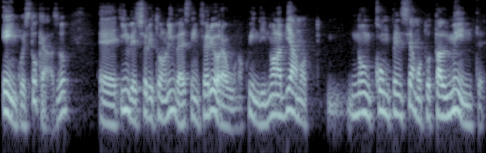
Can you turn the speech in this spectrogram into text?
E in questo caso eh, invece il ritorno all'invest è inferiore a 1, quindi non, abbiamo, non compensiamo totalmente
